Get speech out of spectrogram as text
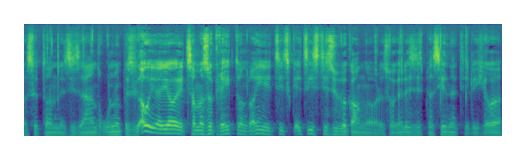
dass ich dann, es ist auch ein Runden passiert, oh ja, ja, jetzt haben wir so geredet und oh, jetzt, ist, jetzt ist das übergangen oder so. Ja, das ist passiert natürlich, aber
